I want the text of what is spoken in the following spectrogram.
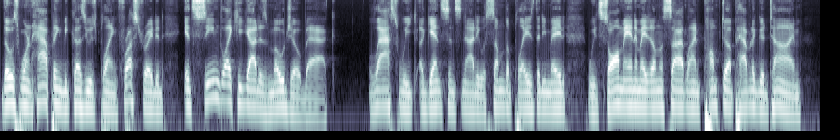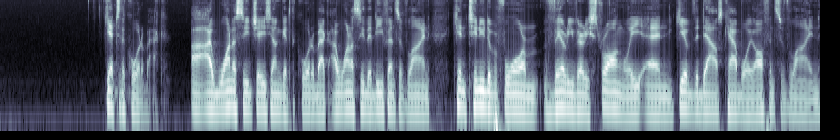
those weren't happening because he was playing frustrated. It seemed like he got his mojo back last week against Cincinnati with some of the plays that he made. We saw him animated on the sideline, pumped up, having a good time. Get to the quarterback. Uh, I want to see Chase Young get to the quarterback. I want to see the defensive line continue to perform very, very strongly and give the Dallas Cowboy offensive line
